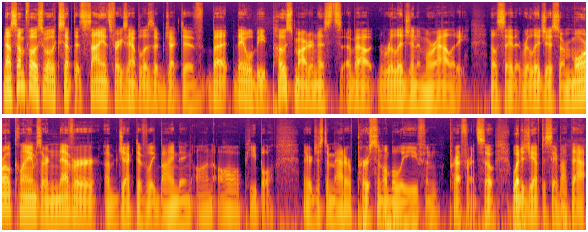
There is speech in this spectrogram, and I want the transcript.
Now, some folks will accept that science, for example, is objective, but they will be postmodernists about religion and morality. They'll say that religious or moral claims are never objectively binding on all people. They're just a matter of personal belief and preference. So, what did you have to say about that?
